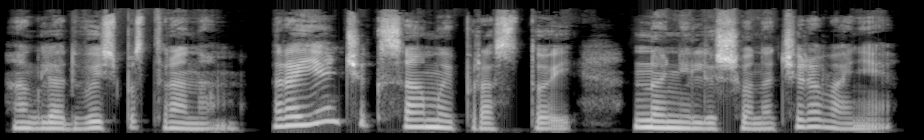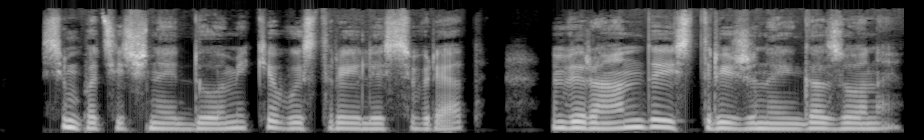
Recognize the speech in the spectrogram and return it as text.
Оглядываюсь по сторонам. Райончик самый простой, но не лишён очарования. Симпатичные домики выстроились в ряд, веранды и стриженные газоны.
